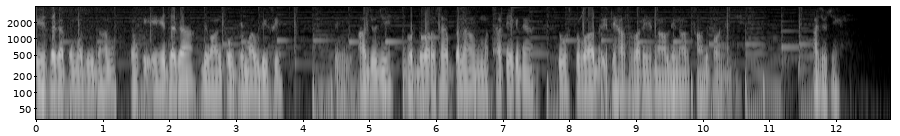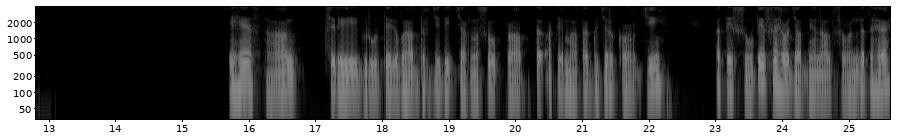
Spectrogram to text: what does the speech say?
ਇਸ ਜਗ੍ਹਾ ਤੇ ਮੌਜੂਦ ਹਨ, ਕਿਉਂਕਿ ਇਹ ਜਗ੍ਹਾ ਦੀਵਾਨ ਟੋਡਰਮਲ ਦੀ ਸੀ। ਤੇ ਆਜੋ ਜੀ ਗੁਰਦੁਆਰਾ ਸਾਹਿਬ ਪਹਿਲਾਂ ਮੱਥਾ ਟੇਕਦੇ ਹਾਂ। ਤੇ ਉਸ ਤੋਂ ਬਾਅਦ ਇਤਿਹਾਸ ਬਾਰੇ ਨਾਲ ਦੀ ਨਾਲ ਸਾਂਝ ਪਾਉਣੀ ਜੀ। ਆਜੋ ਜੀ। ਇਹ ਸਥਾਨ ਸ੍ਰੀ ਗੁਰੂ ਤੇਗ ਬਹਾਦਰ ਜੀ ਦੀ ਚਰਨ ਸੋ ਪ੍ਰਾਪਤ ਅਤੇ ਮਾਤਾ ਗੁਜਰ ਕੌਰ ਜੀ ਅਤੇ ਛੋਟੇ ਸਾਹਿਬਜ਼ਾਦਿਆਂ ਨਾਲ ਸੰਬੰਧਿਤ ਹੈ।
